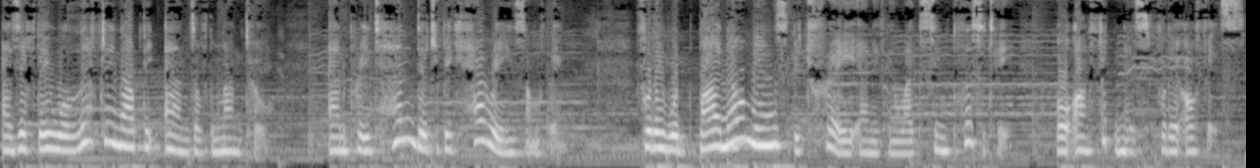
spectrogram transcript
as if they were lifting up the ends of the mantle, and pretended to be carrying something for they would by no means betray anything like simplicity or unfitness for their office.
